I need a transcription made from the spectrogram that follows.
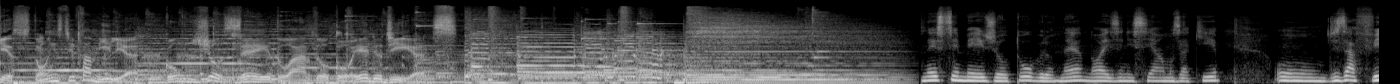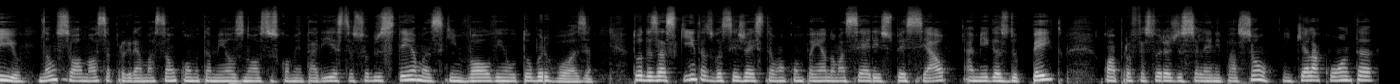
Questões de Família, com José Eduardo Coelho Dias. Nesse mês de outubro, né, nós iniciamos aqui um desafio, não só nossa programação, como também aos nossos comentaristas, sobre os temas que envolvem Outubro Rosa. Todas as quintas vocês já estão acompanhando uma série especial, Amigas do Peito, com a professora Juscelene Passon, em que ela conta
